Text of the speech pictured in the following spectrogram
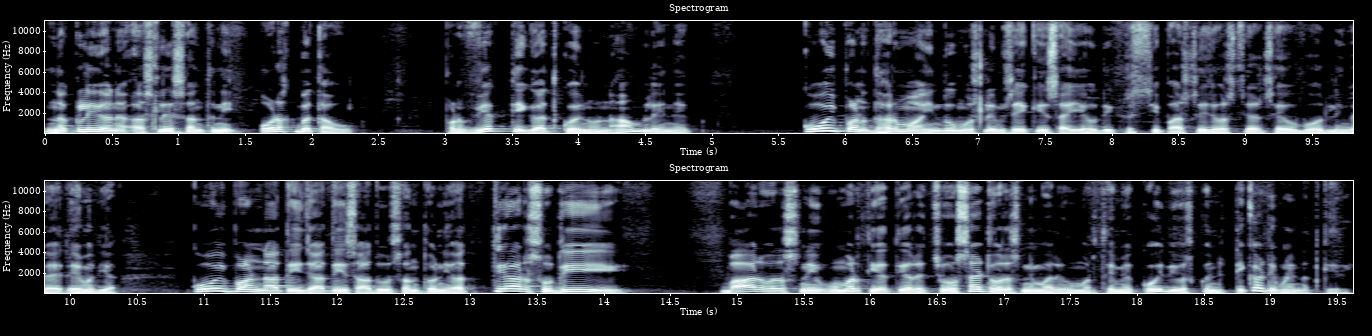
નકલી અને અસલી સંતની ઓળખ બતાવું. પણ વ્યક્તિગત કોઈનું નામ લઈને કોઈ પણ ધર્મ, હિન્દુ, મુસ્લિમ, શીખ, ઈસાઈ, યહૂદી, ખ્રિસ્તી, પારસી જોસ્ટર છે બૌદ્ધ, લિંગાયત, અહેમદિયા, કોઈ પણ નાતી, જાતિ, સાધુ, સંતોની અત્યાર સુધી બાર વર્ષની ઉંમરથી અત્યારે ચોસઠ વર્ષની મારી ઉંમરથી મેં કોઈ દિવસ કોઈની ટીકા ટિપ્પણી નથી કરી.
